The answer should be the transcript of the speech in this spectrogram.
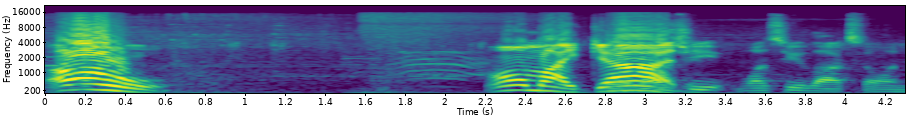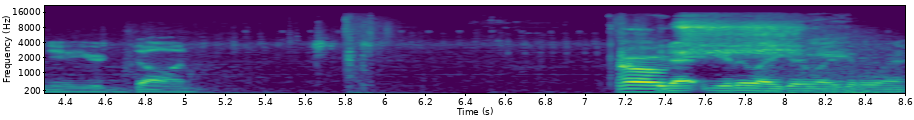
Oh! Oh my Yeah, god! once, she, once she locks on you, you're done. Oh Get, out, get away, get away, get away.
